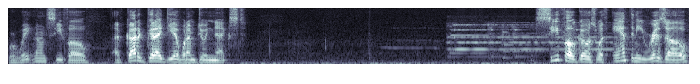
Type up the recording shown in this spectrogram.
We're waiting on Sifo. I've got a good idea of what I'm doing next. Sifo goes with Anthony Rizzo.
